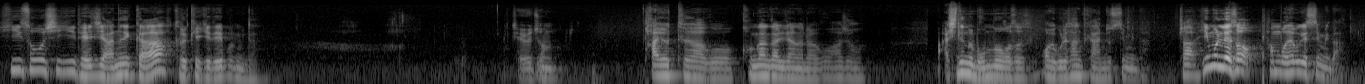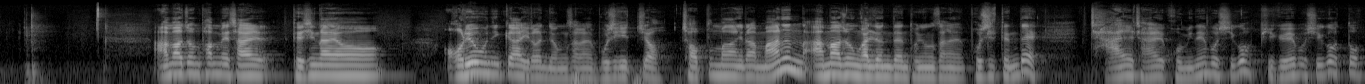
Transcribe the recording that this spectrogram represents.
희소식이 되지 않을까 그렇게 기대해 봅니다. 제가 요즘 다이어트하고 건강 관리하느라고 아주 맛있는 걸 못 먹어서 얼굴의 상태가 안 좋습니다. 자 힘을 내서 한번 해보겠습니다. 아마존 판매 잘 되시나요? 어려우니까 이런 영상을 보시겠죠. 저뿐만 아니라 많은 아마존 관련된 동영상을 보실 텐데 잘 잘 고민해 보시고 비교해 보시고 또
